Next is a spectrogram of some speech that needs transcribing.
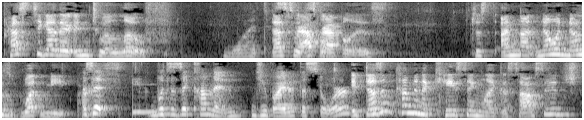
pressed together into a loaf. What? That's what Scrapple. scrapple is. Just I'm not. No one knows what meat parts. Is it? What does it come in? Do you buy it at the store? It doesn't come in a casing like a sausage.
